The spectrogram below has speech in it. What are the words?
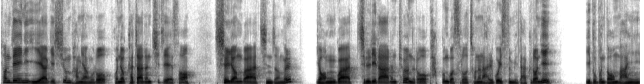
현대인이 이해하기 쉬운 방향으로 번역하자는 취지에서 신령과 진정을 영과 진리라는 표현으로 바꾼 것으로 저는 알고 있습니다. 그러니 이 부분 너무 많이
